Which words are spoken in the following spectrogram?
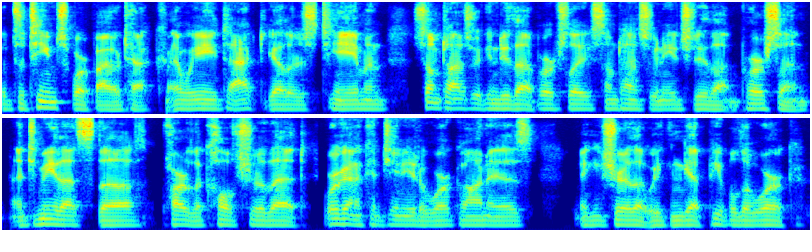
it's a team sport biotech and we need to act together as a team. And sometimes we can do that virtually. Sometimes we need to do that in person. And to me, that's the part of the culture that we're going to continue to work on is making sure that we can get people to work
